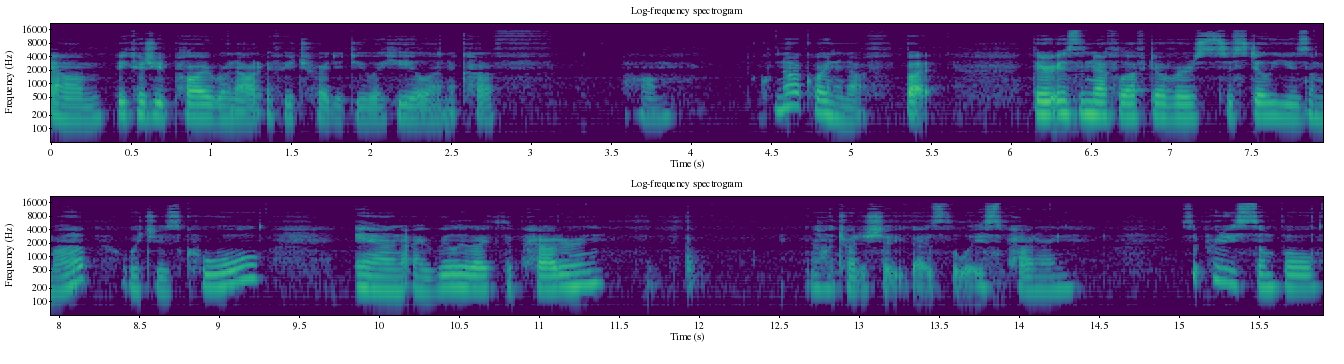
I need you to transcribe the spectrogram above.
um, because you'd probably run out if you tried to do a heel and a cuff um, not quite enough, but there is enough leftovers to still use them up, which is cool. And I really like the pattern. I'll try to show you guys the lace pattern. It's a pretty simple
